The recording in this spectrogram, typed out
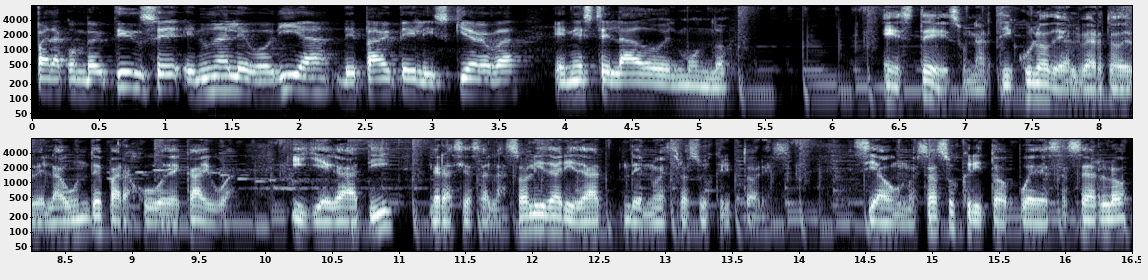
para convertirse en una alegoría de parte de la izquierda en este lado del mundo. Este es un artículo de Alberto de Belaunte para Jugo de Caigua y llega a ti gracias a la solidaridad de nuestros suscriptores. Si aún no estás suscrito, puedes hacerlo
